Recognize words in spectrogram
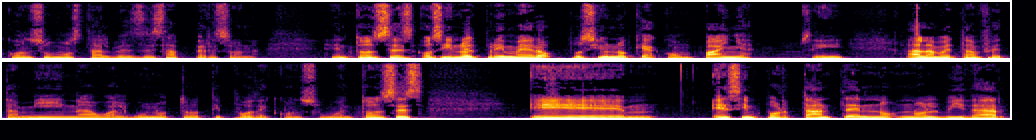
consumos tal vez de esa persona. Entonces, o si no el primero, pues si uno que acompaña, ¿sí? A la metanfetamina o algún otro tipo de consumo. Entonces, eh, es importante no, no, olvidar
